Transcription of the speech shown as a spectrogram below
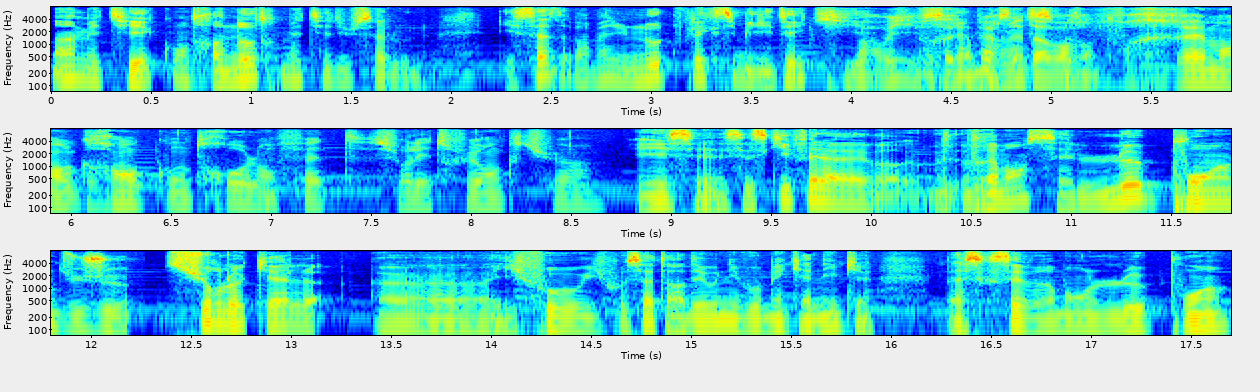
un métier contre un autre métier du saloon. Et ça, ça permet une autre flexibilité qui est Bah oui, ça te permet d'avoir vraiment grand contrôle en fait sur les truands que tu as. Et c'est ce qui fait la- vraiment, c'est le point du jeu sur lequel euh, il faut, il faut s'attarder au niveau mécanique parce que c'est vraiment le point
